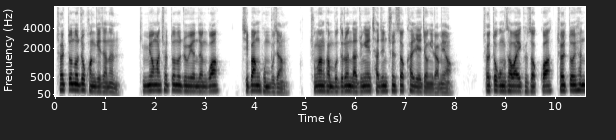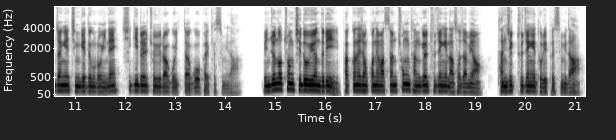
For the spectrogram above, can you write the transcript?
철도노조 관계자는 김명환 철도노조 위원장과 지방본부장, 중앙 간부들은 나중에 자진 출석할 예정이라며 철도공사와의 교섭과 철도 현장의 징계 등으로 인해 시기를 조율하고 있다고 밝혔습니다. 민주노총 지도위원들이 박근혜 정권에 맞선 총단결 투쟁에 나서자며 단식 투쟁에 돌입했습니다.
